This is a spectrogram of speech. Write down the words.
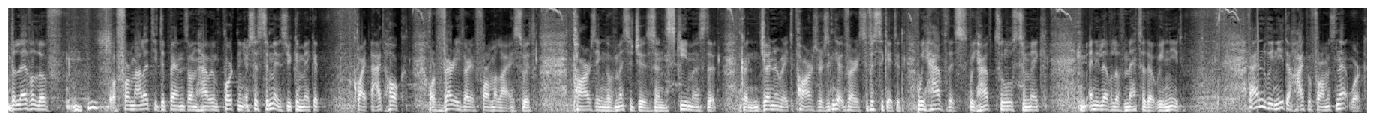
the level of, of, formality depends on how important your system is. You can make it quite ad hoc or very, very formalized with parsing of messages and schemas that can generate parsers and get very sophisticated. We have this. We have tools to make any level of meta that we need. And we need a high performance network.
